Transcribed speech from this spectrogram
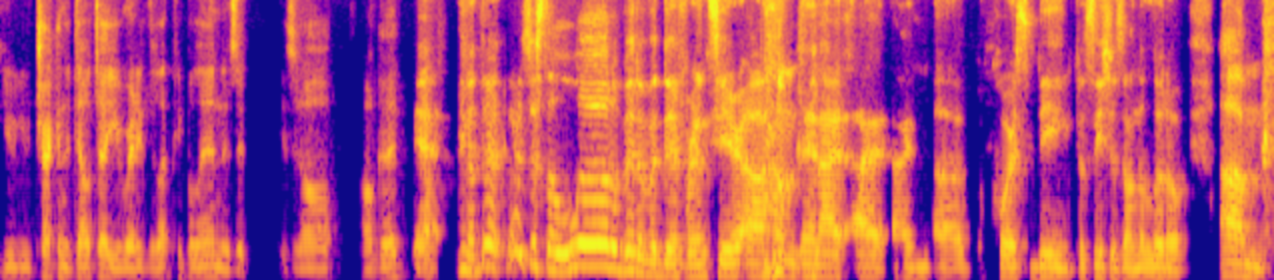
you you tracking the delta? You ready to let people in? Is it is it all all good? Yeah, you know there, there's just a little bit of a difference here, um, and I, I I'm uh, of course being facetious on the little. Um,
